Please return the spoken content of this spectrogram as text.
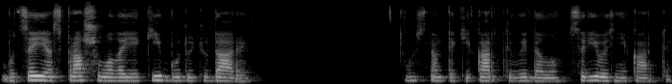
Бо це я спрашувала, які будуть удари. Ось нам такі карти видало. Серйозні карти.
